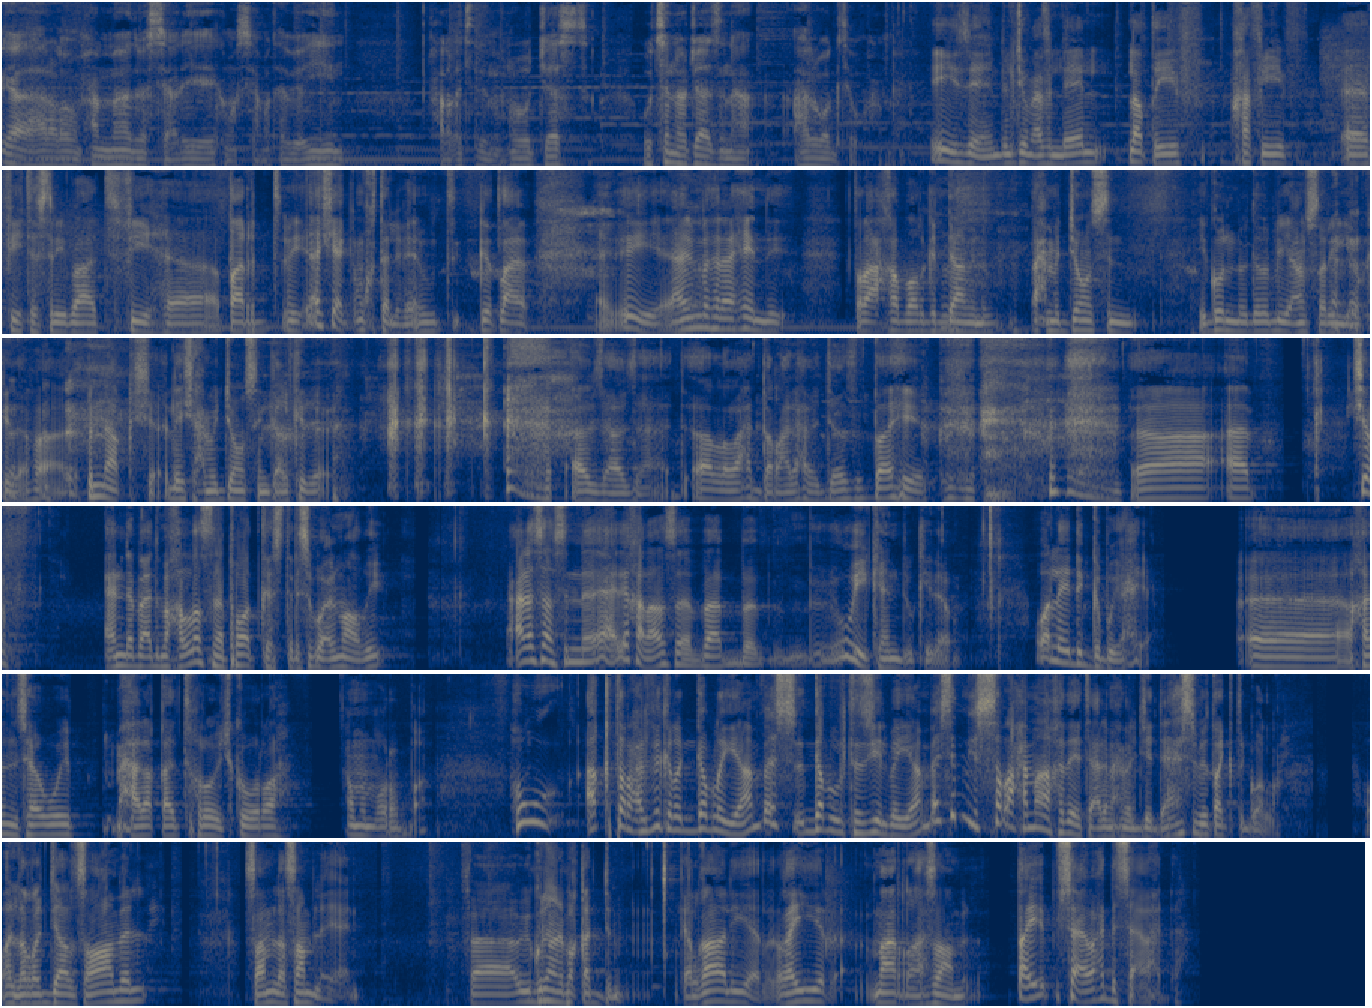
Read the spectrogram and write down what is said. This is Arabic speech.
يا هلا محمد مسي عليك ومسي على المتابعين حلقة جديدة من هروج جست وتسنوا جازنا هالوقت محمد. إي زين. للجمعة في الليل لطيف خفيف آه، فيه تسريبات فيه آه، طرد فيه أشياء مختلفة. يعني يطلع إي يعني مثلا الحين طلع خبر قدامي انه أحمد جونسون يقول إنه W عنصرية وكذا فبنناقش ليش أحمد جونسون قال كذا. امزح امزح والله ما حد درى على أحمد جونسون طيب. آه، آه، شوف عندنا بعد ما خلصنا بودكاست الأسبوع الماضي على أساس إنه يعني خلاص. weekend وكذا ولا يدق أبو يحيى. آه خلينا نسوي حلقة خروج كورة امم أوروبا. هو أقترح الفكرة قبل أيام بس قبل التسجيل بايام بس إني الصراحة ما خذيته على محمل جدة. أحس بيطقطق والله. ولا الرجال صامل؟ صاملة صاملة يعني. فيقول أنا بقدم. يا الغالي الغير مره صامل. طيب ساعة واحدة؟ الساعة واحدة.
